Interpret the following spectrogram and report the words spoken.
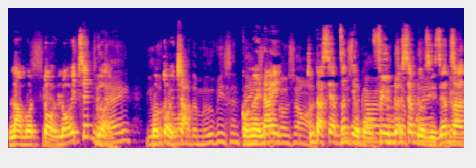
là một tội lỗi chết người, một tội trọng. Còn ngày nay, chúng ta xem rất nhiều bộ phim nữa xem điều gì diễn ra.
